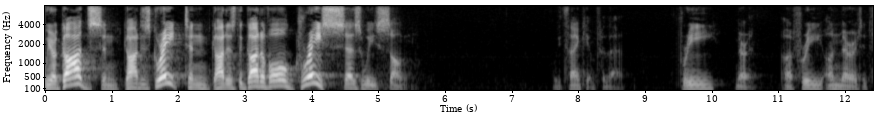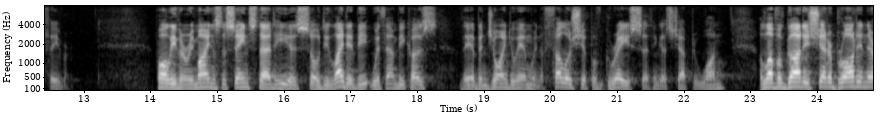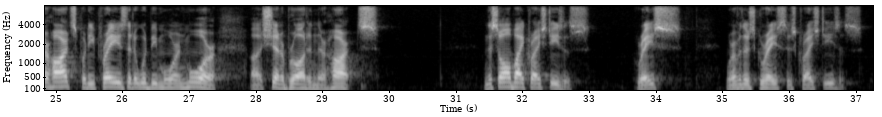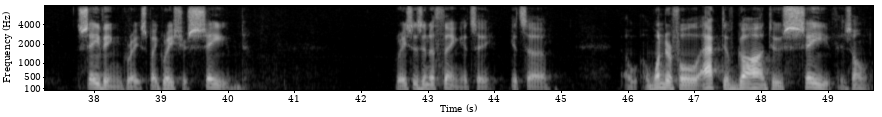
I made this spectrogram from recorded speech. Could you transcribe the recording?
we are God's and God is great and God is the God of all grace, as we sung. We thank Him for that. Free merit, uh, free unmerited favor. Paul even reminds the saints that he is so delighted with them because they have been joined to him in a fellowship of grace. I think that's chapter 1. A love of God is shed abroad in their hearts, but he prays that it would be more and more uh, shed abroad in their hearts. And this all by Christ Jesus. Grace, wherever there's grace, there's Christ Jesus. Saving grace. By grace, you're saved. Grace isn't a thing, it's a, it's a, a, a wonderful act of God to save His own.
